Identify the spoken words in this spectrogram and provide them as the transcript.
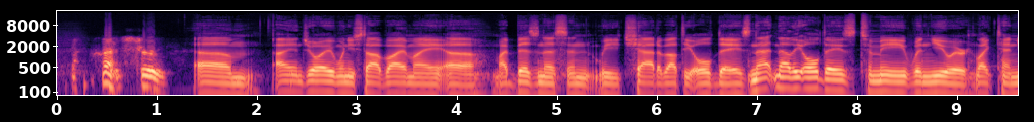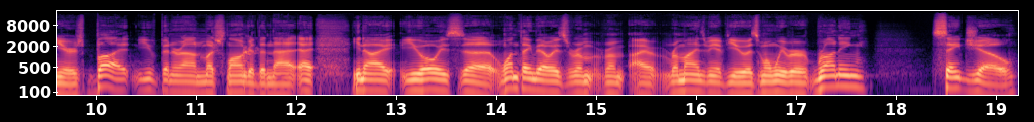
That's true. Um, I enjoy when you stop by my uh, my business and we chat about the old days. And that now the old days to me when you were like ten years, but you've been around much longer than that. I, you know, I, you always uh, one thing that always rem, rem, I, reminds me of you is when we were running St. Joe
